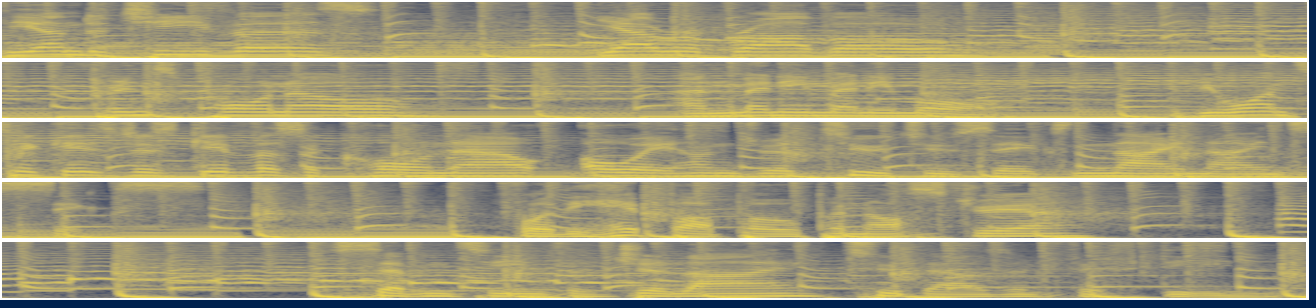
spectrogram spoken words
The Underachievers, Yara Bravo, Prinz Porno, and many, many more. If you want tickets, just give us a call now 0800 226 996 for the Hip Hop Open Austria, 17th of July 2015.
